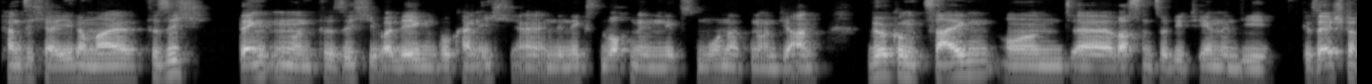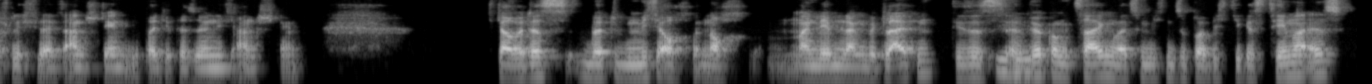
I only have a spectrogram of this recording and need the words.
Kann sich ja jeder mal für sich denken und für sich überlegen, wo kann ich äh, in den nächsten Wochen, in den nächsten Monaten und Jahren Wirkung zeigen und äh, was sind so die Themen, die gesellschaftlich vielleicht anstehen, die bei dir persönlich anstehen ich glaube, das wird mich auch noch mein Leben lang begleiten, dieses äh, mhm. Wirkung zeigen, weil es für mich ein super wichtiges Thema ist.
